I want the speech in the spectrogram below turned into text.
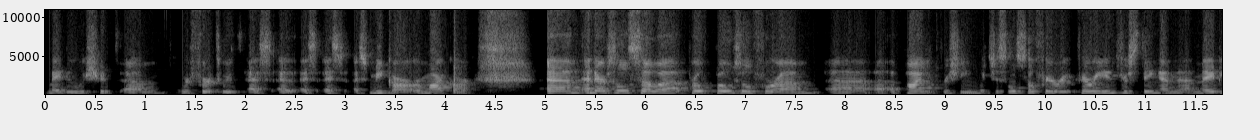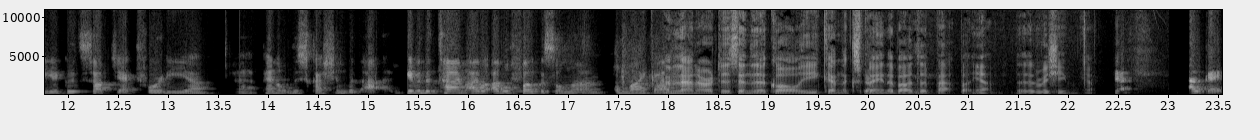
maybe we should um, refer to it as as as, as MICAR or MICAR. Um, and there's also a proposal for um, uh, a pilot regime, which is also very, very interesting and uh, maybe a good subject for the uh, uh panel discussion. But uh, given the time, I will, I will focus on um, on MICA. And Leonard is in the call. He can explain yeah. about the yeah the regime. Yeah. yeah? Okay,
